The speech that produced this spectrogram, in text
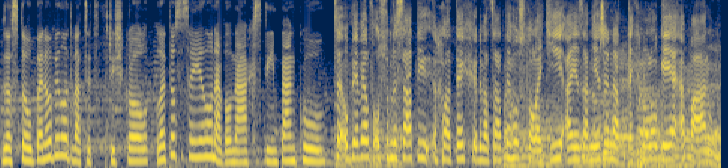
Zastoupeno bylo 23 škol. Letos se jelo na vlnách steampunku. Se objevil v 80. letech 20. století a je zaměřen na technologie a páru.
